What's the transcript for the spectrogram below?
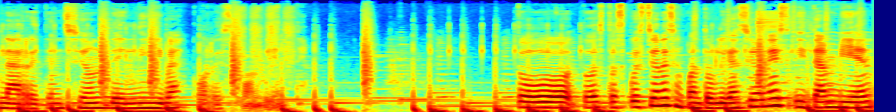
la retención del IVA correspondiente. todas estas cuestiones en cuanto a obligaciones y también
